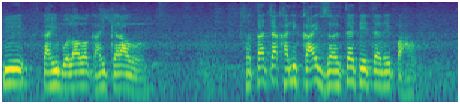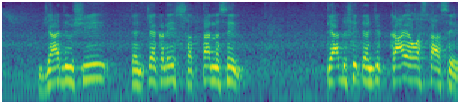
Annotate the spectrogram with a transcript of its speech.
की काही बोलावं काही करावं. स्वतःच्या खाली काय जळतंय ते त्याने पाहावं. ज्या दिवशी त्यांच्याकडे सत्ता नसेल त्या दिवशी त्यांची काय अवस्था असेल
